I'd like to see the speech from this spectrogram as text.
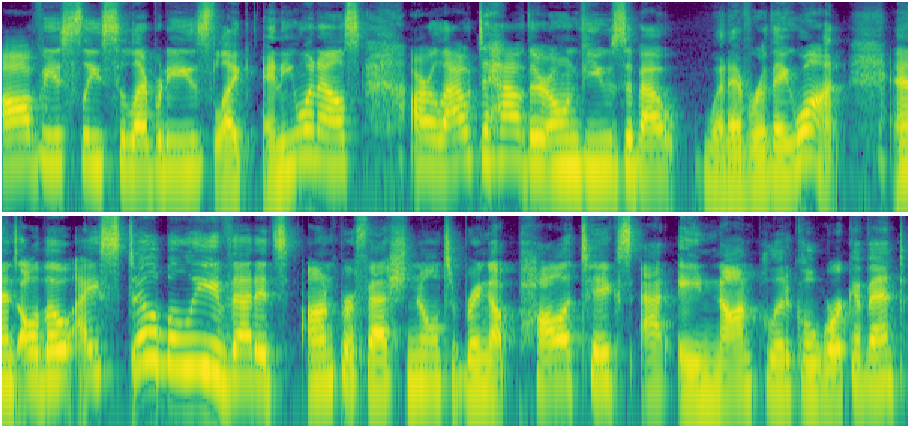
obviously, celebrities, like anyone else, are allowed to have their own views about whatever they want. And although I still believe that it's unprofessional to bring up politics at a non political work event,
